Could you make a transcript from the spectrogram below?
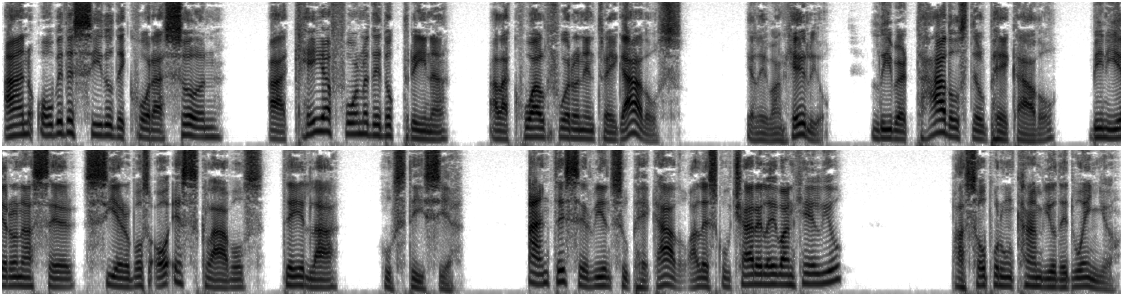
han obedecido de corazón a aquella forma de doctrina a la cual fueron entregados, el Evangelio. Libertados del pecado, vinieron a ser siervos o esclavos de la justicia. Antes servían su pecado. Al escuchar el Evangelio, pasó por un cambio de dueño.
